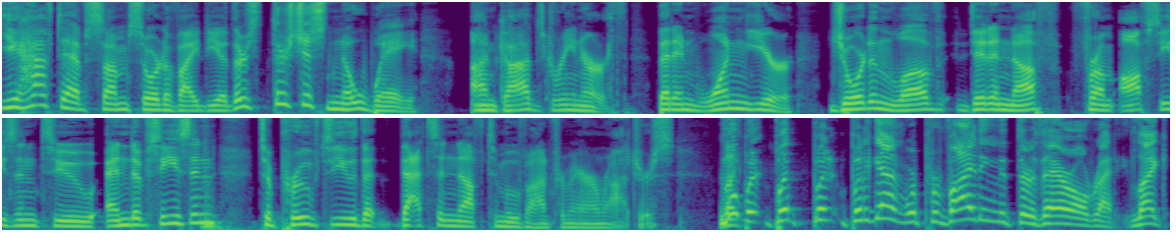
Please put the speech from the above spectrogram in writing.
you have to have some sort of idea. There's there's just no way on God's green earth that in one year Jordan Love did enough from offseason to end of season to prove to you that that's enough to move on from Aaron Rodgers. No, but but but but again, we're providing that they're there already. Like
